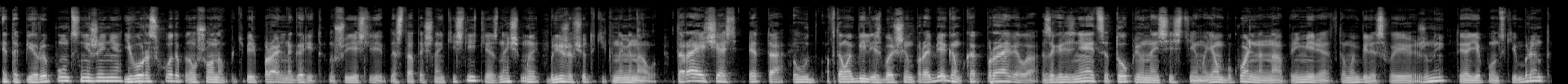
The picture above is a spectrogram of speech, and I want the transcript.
Это первый пункт снижения его расхода, потому что он теперь правильно горит. Потому что если достаточно окислителя, значит мы ближе все-таки к номиналу. Вторая часть – это у автомобилей с большим пробегом, как правило, загрязняется топливная система. Я вам буквально на примере автомобиля своей жены, это японский бренд,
